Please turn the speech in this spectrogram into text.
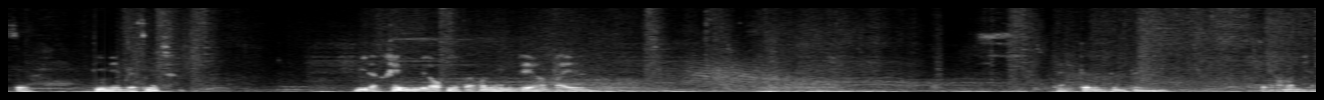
So, die nehmen wir jetzt mit. Wieder nach hinten. Wir laufen jetzt einfach nur hin und her, weil... So, haben wir hier.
